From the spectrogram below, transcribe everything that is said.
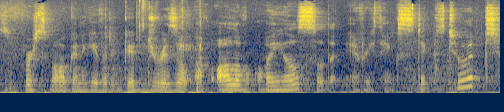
So first of all, I'm going to give it a good drizzle of olive oil so that everything sticks to it.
